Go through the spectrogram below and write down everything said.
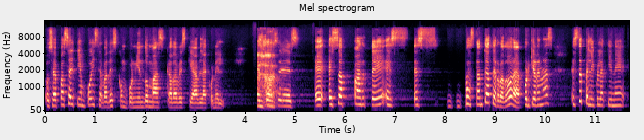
o sea, pasa el tiempo y se va descomponiendo más cada vez que habla con él. Entonces, e, esa parte es, es bastante aterradora, porque además esta película tiene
